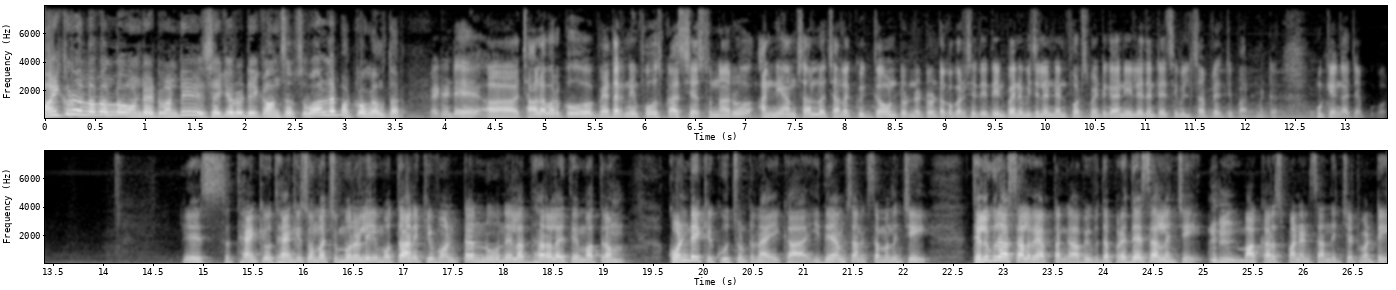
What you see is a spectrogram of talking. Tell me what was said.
మైక్రో లెవెల్లో ఉండేటువంటి సెక్యూరిటీ కాన్సెప్ట్స్ వాళ్ళే పట్టుకోగలుగుతారు. అంటే చాలా వరకు వెదర్ని ఫోర్కాస్ట్ చేస్తున్నారు. అన్ని అంశాల్లో చాలా క్విక్గా ఉంటున్నటువంటి ఒక పరిస్థితి. దీనిపైన విజిలెంట్ ఎన్ఫోర్స్మెంట్ కానీ లేదంటే సివిల్ సప్లైస్ డిపార్ట్మెంట్. ముఖ్యంగా చెప్పుకో yes thank you thank you so much Murali. మొత్తానికి వంట నూనెల ధరలు అయితే మాత్రం కొండెక్కి కూర్చుంటున్నాయి. ఇక ఇదే అంశానికి సంబంధించి తెలుగు రాష్ట్రాల వ్యాప్తంగా వివిధ ప్రదేశాల నుంచి మా కరస్పాండెంట్స్ అందించేటువంటి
